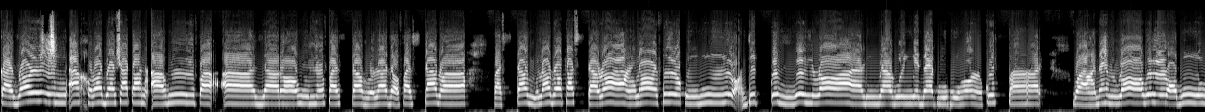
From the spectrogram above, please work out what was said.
كزرع أخرج شطأه فآزره فاستغلظ فاستوى فاستغلظ فاستوى على سوقه يعجب الزراع ليغيظ بهم الكفار وعد الله الذين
